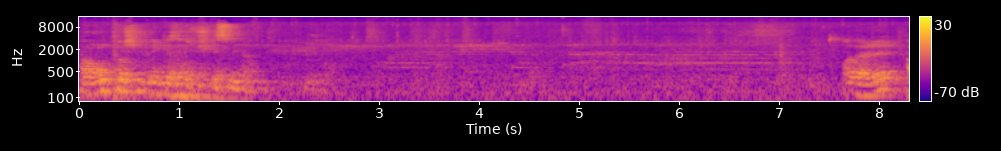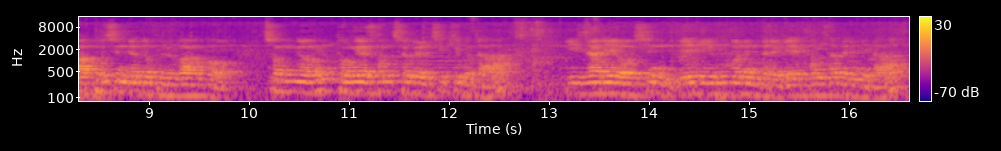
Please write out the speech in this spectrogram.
박홍표 신부님께서 해주시겠습니다. 오늘 바쁘신데도 불구하고 청명 동해 삼척을 지키고자 이 자리에 오신 예비 후보님들에게 감사드립니다.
